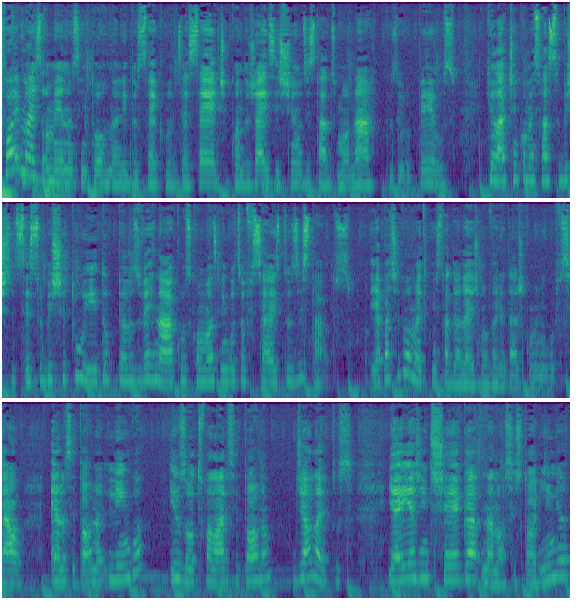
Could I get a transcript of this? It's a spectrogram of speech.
Foi mais ou menos em torno ali do século XVII, quando já existiam os estados monárquicos europeus, que o latim começou a ser substituído pelos vernáculos como as línguas oficiais dos estados. E a partir do momento que o estado elege uma variedade como língua oficial, ela se torna língua e os outros falares se tornam dialetos. E aí a gente chega na nossa historinha,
